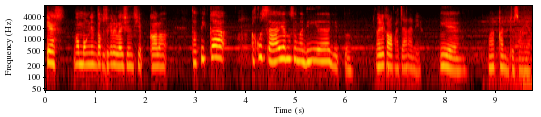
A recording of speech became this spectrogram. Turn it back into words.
yes, ngomongin toxic relationship kalau tapi Kak, aku sayang sama dia gitu. Oh, ini kalau pacaran ya, Iya. makan tuh sayang.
